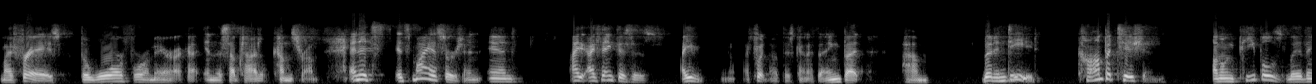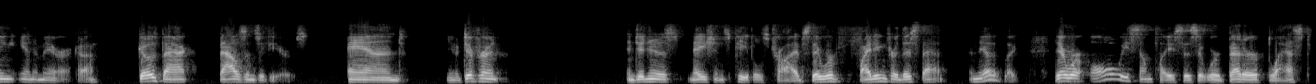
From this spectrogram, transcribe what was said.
my phrase "the war for America" in the subtitle comes from, and it's it's my assertion, and I, I think this is I you know, I footnote this kind of thing, but um, but indeed, competition among peoples living in America goes back thousands of years, and you know different indigenous nations, peoples, tribes, they were fighting for this, that, and the other. Like there were always some places that were better blessed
